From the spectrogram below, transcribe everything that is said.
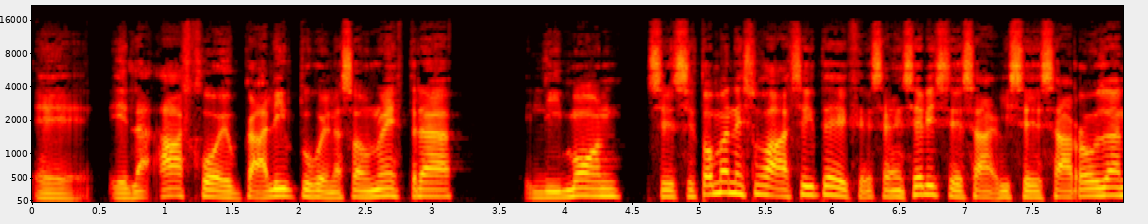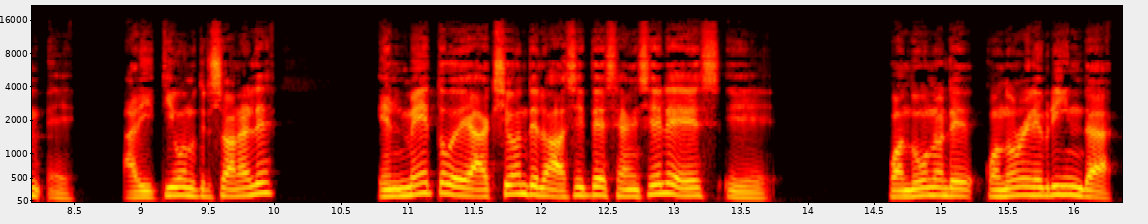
eh, el ajo, eucaliptus en la zona nuestra, el limón. Se, toman esos aceites esenciales y se, desarrollan eh, aditivos nutricionales. El método de acción de los aceites esenciales es eh, cuando, uno le, cuando uno le brinda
